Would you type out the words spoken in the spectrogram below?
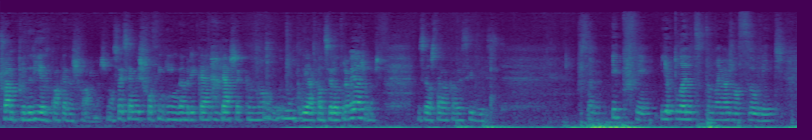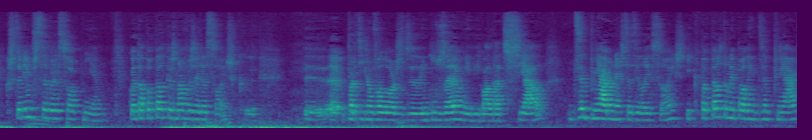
Trump perderia de qualquer das formas. Não sei se é o wishful thinking do americano que acha que não, não podia acontecer outra vez, mas, mas ele estava convencido disso. E por fim, e apelando também aos nossos ouvintes, gostaríamos de saber a sua opinião quanto ao papel que as novas gerações, que eh, partilham valores de inclusão e de igualdade social, desempenharam nestas eleições e que papel também podem desempenhar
